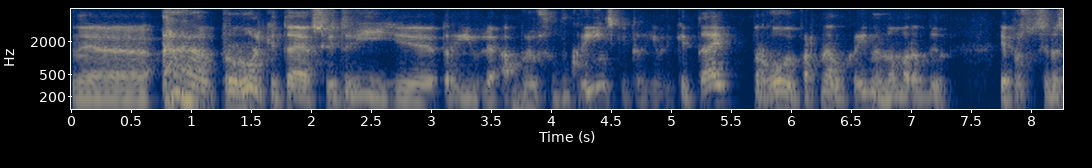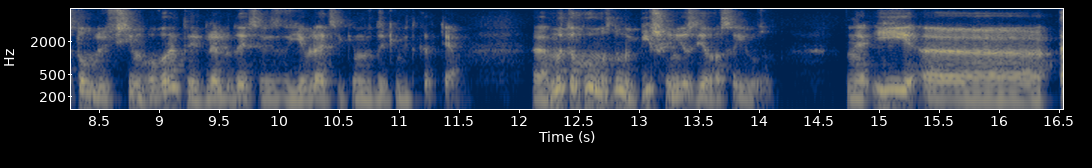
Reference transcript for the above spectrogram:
про роль Китаю в світовій торгівлі, а плюс в українській торгівлі, Китай торговий партнер України номер один. Я просто це не стомлююсь всім говорити, і для людей це є якимось диким відкриттям. Е, Ми торгуємо з ними більше, ніж з Євросоюзом. Е, І е,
